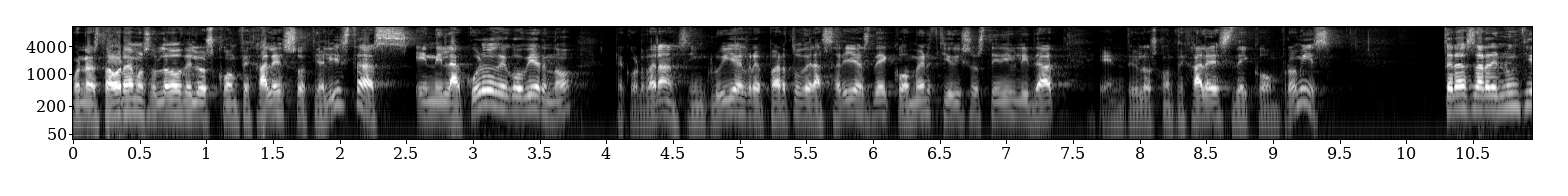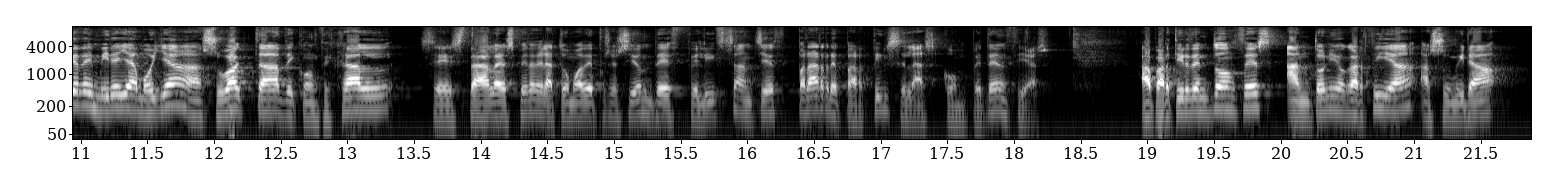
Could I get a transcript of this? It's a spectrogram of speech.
Bueno, hasta ahora hemos hablado de los concejales socialistas. En el acuerdo de gobierno, recordarán, se incluye el reparto de las áreas de comercio y sostenibilidad entre los concejales de Compromís. Tras la renuncia de Mireia Moya a su acta de concejal, se está a la espera de la toma de posesión de Feliz Sánchez para repartirse las competencias. A partir de entonces, Antonio García asumirá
